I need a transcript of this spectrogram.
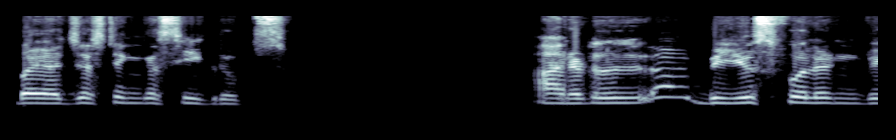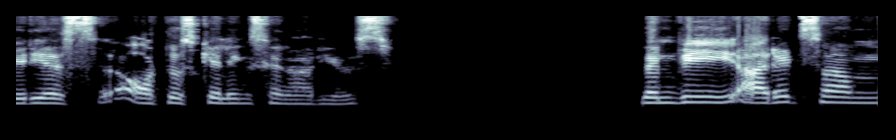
by adjusting the C groups. And it will be useful in various auto scaling scenarios. Then we added some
